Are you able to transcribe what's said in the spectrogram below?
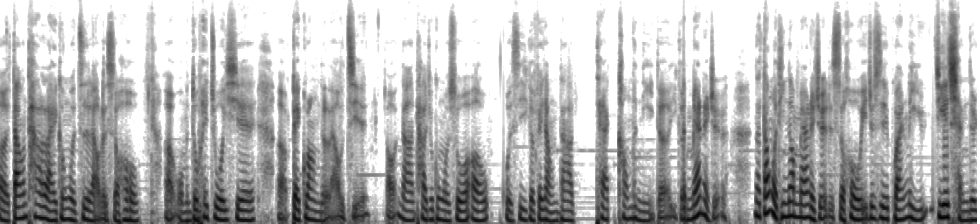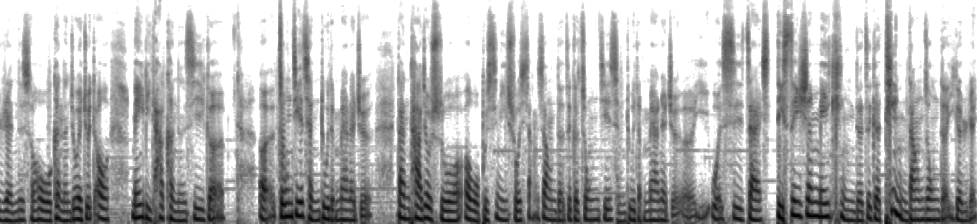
呃，当他来跟我治疗的时候，呃，我们都会做一些呃 background 的了解哦。那他就跟我说，哦，我是一个非常大 tech company 的一个 manager。那当我听到 manager 的时候，也就是管理阶层的人的时候，我可能就会觉得，哦，maybe 他可能是一个。呃，中阶程度的 manager，但他就说：“哦，我不是你所想象的这个中阶程度的 manager 而已，我是在 decision making 的这个 team 当中的一个人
